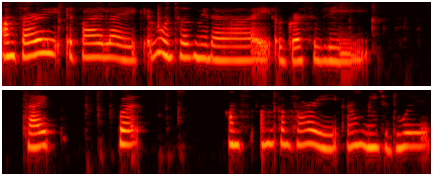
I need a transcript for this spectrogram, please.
I'm sorry if I like. Everyone tells me that I aggressively type, but I'm I'm, I'm sorry. I don't mean to do it.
